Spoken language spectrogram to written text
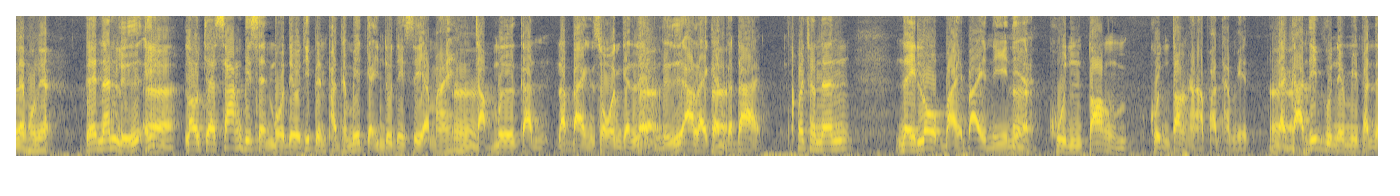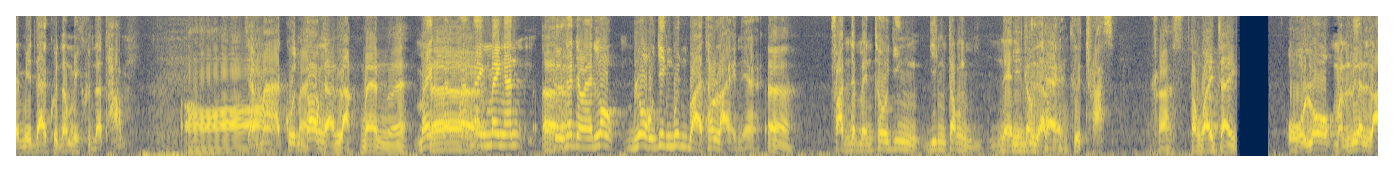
ะไรพวกเนี้ยดังนั้นหรือเอ๊ะเออเราจะสร้าง business model ที่เป็นพันธมิตรกับอินโดนีเซียไหมเออจับมือกันแล้วแบ่งโซนกันเล่นเออหรืออะไรกันเออก็ได้ เพราะฉะนั้นในโลกใบใบนี้เนี่ยเออคุณต้องคุณต้องหาพันธมิตร เออ แต่การที่คุณจะมีพันธมิตรได้คุณต้องมีคุณธรรม อ๋อใช่ไหมคุณต้องการหลักแม่นไว้ไม่ไม่ไม่ไม่ไม่งั้นเออ คือเข้าใจไหมโลกโลกยิ่งวุ่นวายเท่าไหร่เนี่ยเออ ฟันเดเมนทัลยิ่งยิ่งต้องเน้นยิ่งต้องคืออะไรแข็ง คือ trust trust ต้องไว้ใจ โอ้โลกมันเลื่อนไหล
